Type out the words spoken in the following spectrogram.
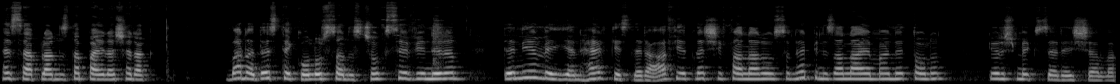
hesaplarınızda paylaşarak bana destek olursanız çok sevinirim. Deneyen ve yiyen herkeslere afiyetle şifalar olsun. Hepiniz Allah'a emanet olun. Görüşmek üzere inşallah.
